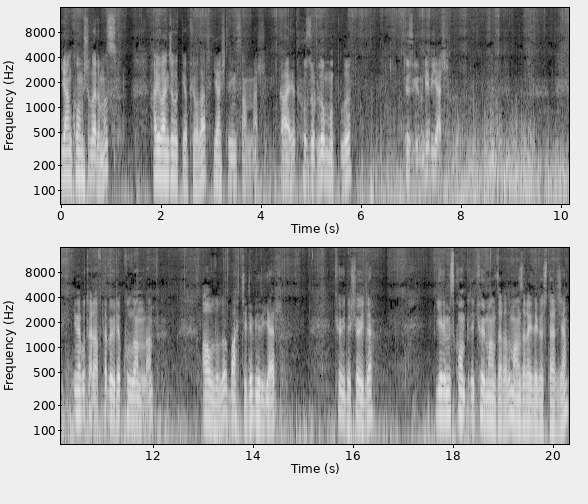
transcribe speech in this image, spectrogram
Yan komşularımız hayvancılık yapıyorlar. Yaşlı insanlar. Gayet huzurlu, mutlu, düzgün bir yer. Yine bu tarafta böyle kullanılan avlulu, bahçeli bir yer. Köyde şöyle yerimiz komple köy manzaralı. Manzarayı da göstereceğim.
